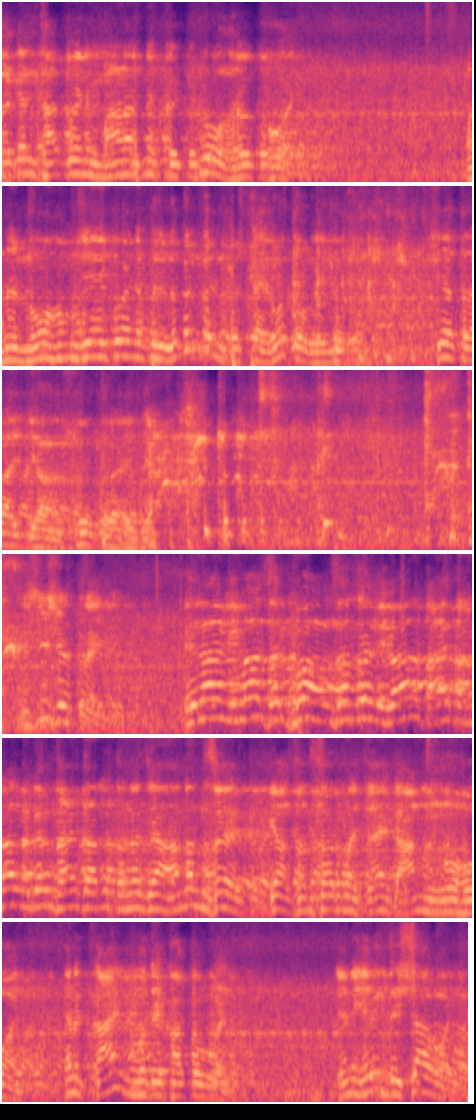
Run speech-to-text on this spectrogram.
લગ્ન થતું હોય ને માણસને કેટલો હરખ હોય. અને નો સમજે કોઈ ને પછી લગ્ન કરીને પસ્તાય રોતો ગયેલો શેતરાઈ ગયા શેતરાઈ ગયા. શી શેતરાઈ ગયા એના વિવાહ સરખો અવસર છે, વિવાહ થાય, તારા લગ્ન થાય, ત્યારે તને જે આનંદ છે કે આ સંસારમાં ક્યાંક આનંદ ન હોય. એને કાંઈ ન દેખાતો હોય. એની એવી દિશા હોય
